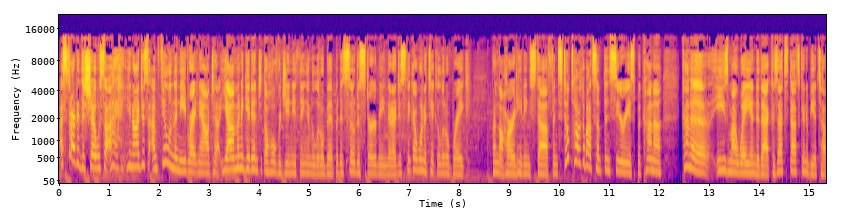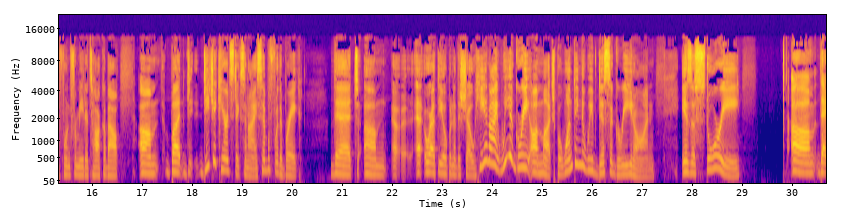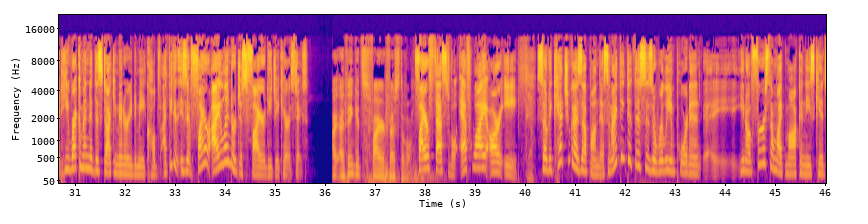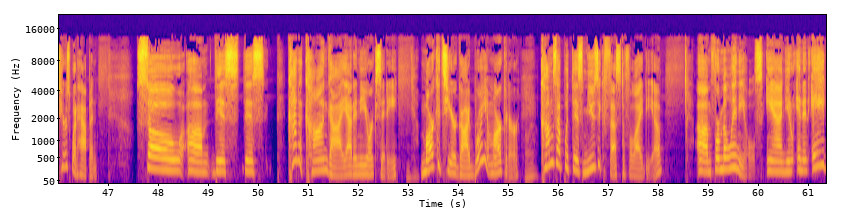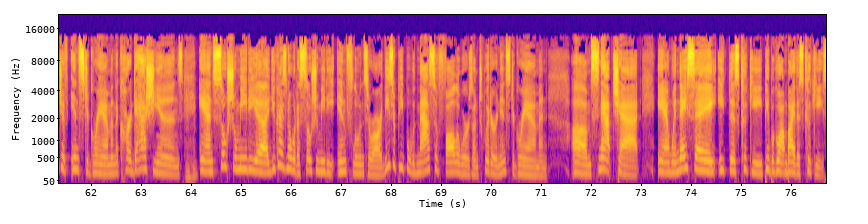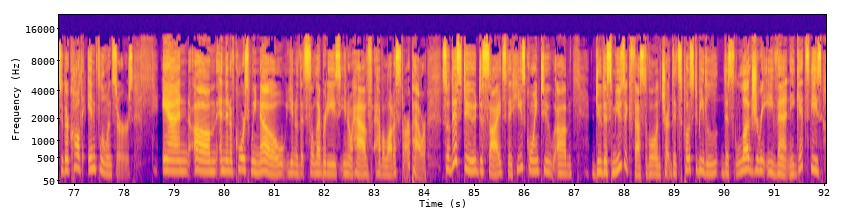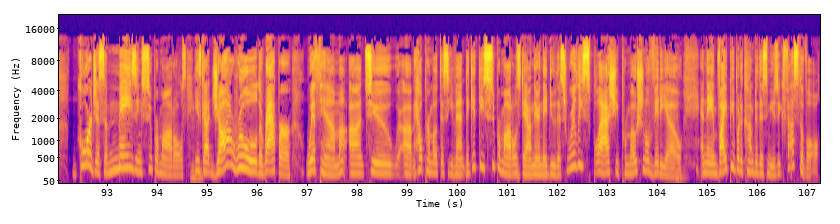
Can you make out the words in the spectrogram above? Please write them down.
I started the show with so I, you know, I just I'm feeling the need right now to yeah, I'm going to get into the whole Virginia thing in a little bit, but it's so disturbing that I just think I want to take a little break from the hard hitting stuff and still talk about something serious, but kind of kind of ease my way into that because that's that's going to be a tough one for me to talk about. Um, but D- DJ Carrot Sticks and I said before the break that um, uh, at, or at the open of the show, he and I we agree on much, but one thing that we've disagreed on is a story um, that he recommended this documentary to me called I think is it Fire Island or just Fyre DJ Carrot Sticks. I, I think it's Fyre Festival. Fyre Festival, F Y R E. So to catch you guys up on this, and I think that this is a really important. uh, You know, first I'm like mocking these kids. Here's what happened. So um, this this kind of con guy out of New York City, marketeer guy, brilliant marketer, comes up with this music festival idea um, for millennials. And, you know, in an age of Instagram and the Kardashians and social media, you guys know what a social media influencer are. These are people with massive followers on Twitter and Instagram and um, Snapchat. And when they say, eat this cookie, people go out and buy this cookie. So they're called influencers and um and then of course we know you know that celebrities you know have have a lot of star power so this dude decides that he's going to um do this music festival and that's supposed to be l- this luxury event. He gets these gorgeous, amazing supermodels. Mm-hmm. He's got Ja Rule, the rapper, with him uh, to um, help promote this event. They get these supermodels down there and they do this really splashy promotional video Mm-hmm. and they invite people to come to this music festival.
